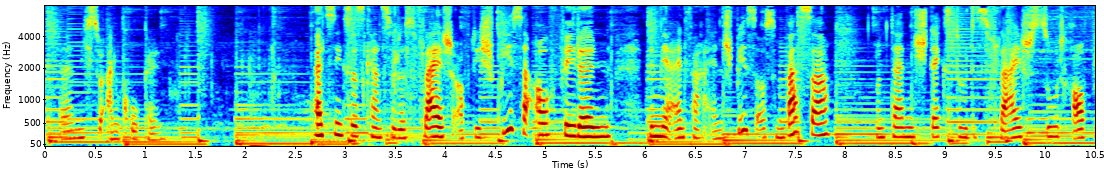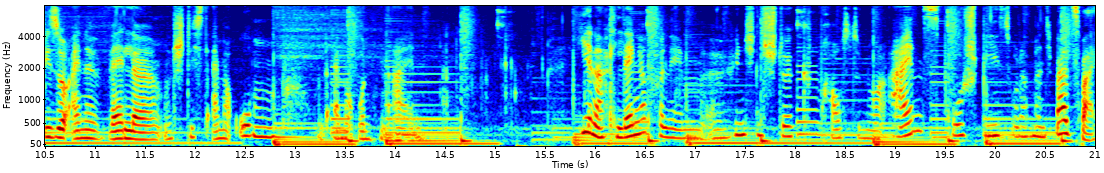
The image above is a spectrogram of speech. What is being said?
äh, nicht so ankokeln. Als nächstes kannst du das Fleisch auf die Spieße auffädeln. Nimm dir einfach einen Spieß aus dem Wasser und dann steckst du das Fleisch so drauf wie so eine Welle und stichst einmal oben und einmal unten ein. Je nach Länge von dem äh, Hühnchenstück brauchst du nur eins pro Spieß oder manchmal zwei.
